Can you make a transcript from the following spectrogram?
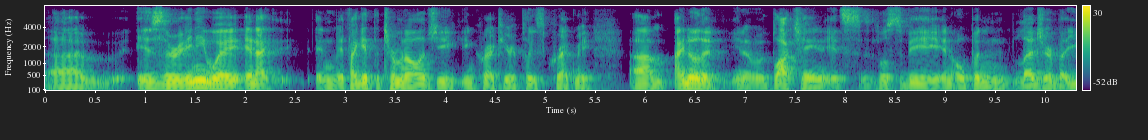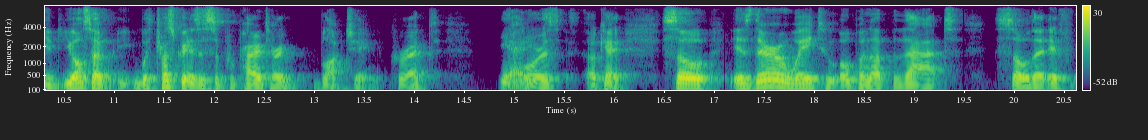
Uh, is there any way? And I and if I get the terminology incorrect here, please correct me. Um, I know that you know with blockchain, it's supposed to be an open ledger, but you you also have with TrustGrid. Is this a proprietary blockchain? Correct? Yeah. Or is okay. So is there a way to open up that so that if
